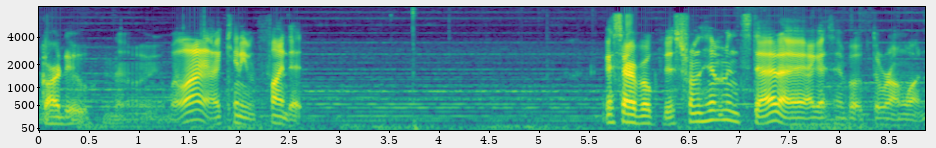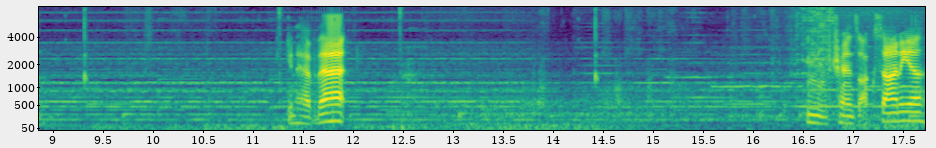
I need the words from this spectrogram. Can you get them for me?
Skardu. No, well, I, I can't even find it. I guess I revoked this from him instead. I, I guess I invoked the wrong one. You can have that. Hmm, Transoxania.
